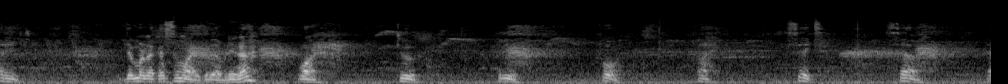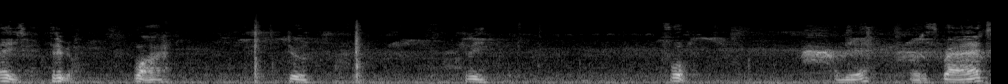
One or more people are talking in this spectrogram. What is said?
eight ஜம்மன கஷ்டமா இருக்குது அப்படின்னா one two three four five six seven eight திருப்பியும் ஒன் டூ த்ரீ ஃபோர் அப்படியே ஒரு ஸ்குவாட்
